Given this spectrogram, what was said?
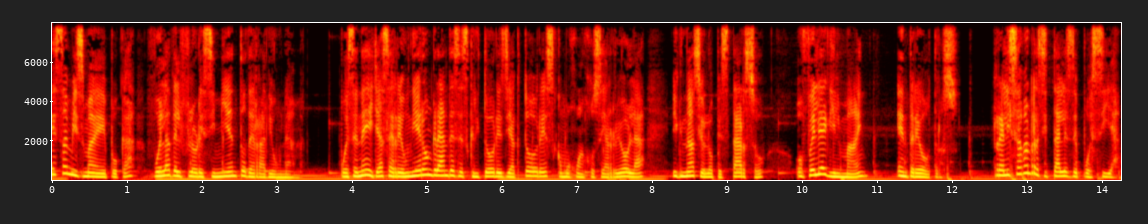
Esa misma época fue la del florecimiento de Radio UNAM, pues en ella se reunieron grandes escritores y actores como Juan José Arriola, Ignacio López Tarso, Ofelia Guilmain, entre otros. Realizaban recitales de poesía,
